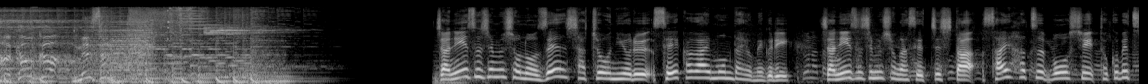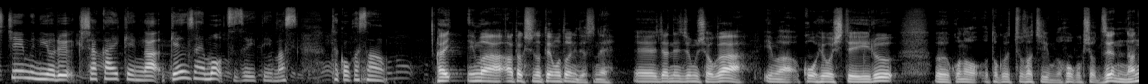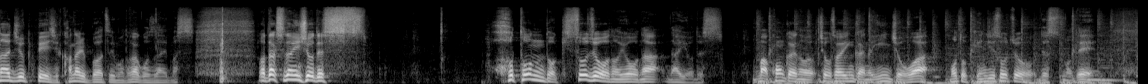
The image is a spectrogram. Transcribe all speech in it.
高岡目線ジャニーズ事務所の前社長による性加害問題をめぐり、ジャニーズ事務所が設置した再発防止特別チームによる記者会見が現在も続いています。高岡さん。はい今、私の手元にですね、えー、ジャニーズ事務所が今公表しているこの特別調査チームの報告書全70ページかなり分厚いものがございます私の印象ですほとんど起訴状のような内容です。まあ、今回の調査委員会の委員長は元検事総長ですので、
